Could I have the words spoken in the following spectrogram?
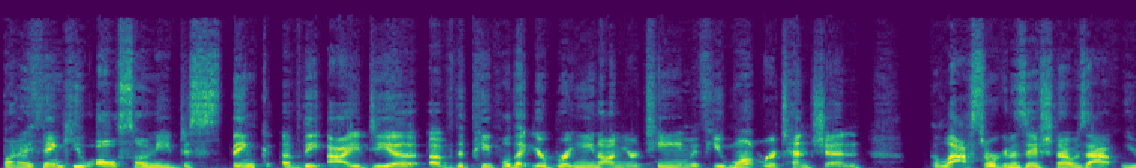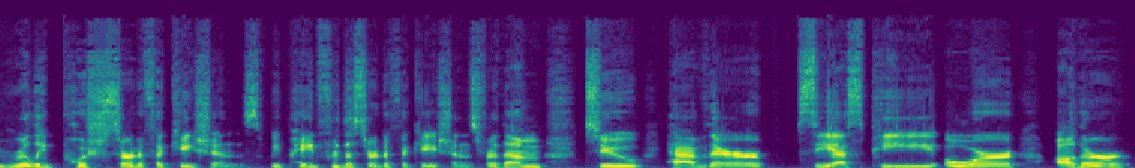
But I think you also need to think of the idea of the people that you're bringing on your team. If you want retention, the last organization I was at, we really pushed certifications. We paid for the certifications for them to have their CSP or other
